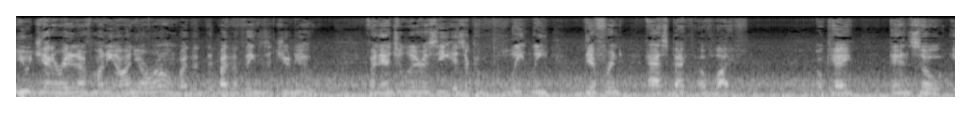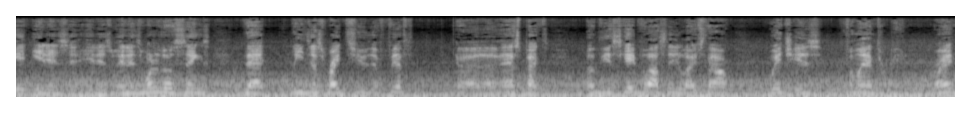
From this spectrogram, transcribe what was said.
You generate enough money on your own by the by the things that you do. Financial literacy is a completely different aspect of life. Okay? And so it, it is it is it is one of those things that leads us right to the fifth uh, aspect of the escape velocity lifestyle, which is philanthropy, right?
